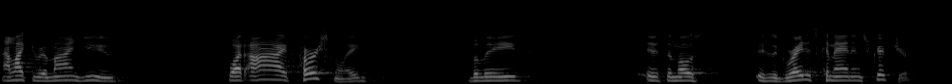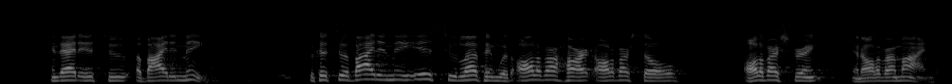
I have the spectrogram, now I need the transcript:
I'd like to remind you what I personally believe is the most is the greatest command in Scripture, and that is to abide in me. Because to abide in me is to love Him with all of our heart, all of our soul, all of our strength, and all of our mind,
